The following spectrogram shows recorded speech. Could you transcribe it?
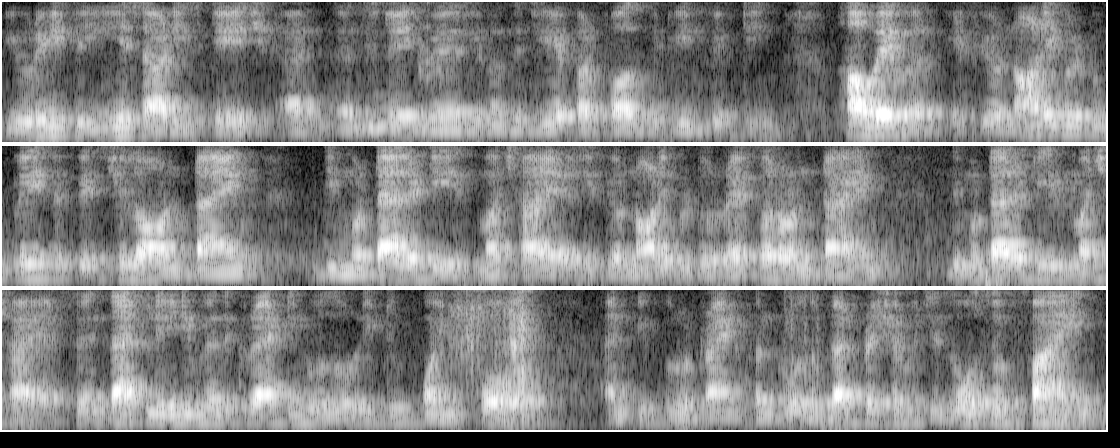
you reach the ESRD stage, and a stage where you know the GFR falls between 15. However, if you're not able to place a fistula on time, the mortality is much higher. If you're not able to refer on time, the mortality is much higher. So in that lady where the creatinine was only 2.4, and people were trying to control the blood pressure, which is also fine,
